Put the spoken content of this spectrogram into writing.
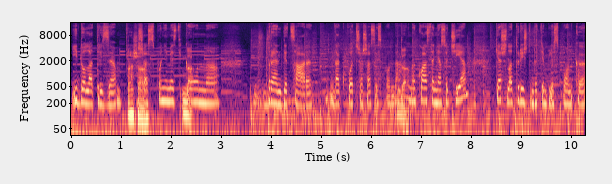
idolatrizăm. Așa. Așa spunem, este Da. ca un uh, brand de țară, dacă pot și așa să-i spun. Da? Da. Noi cu asta ne asociem. Chiar și la turiști în tot timpul le spun că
